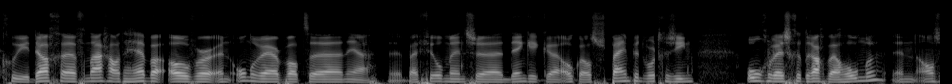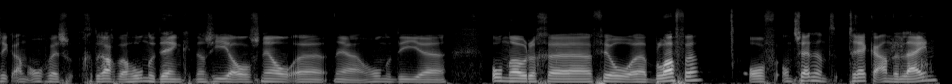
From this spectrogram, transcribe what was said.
Goeiedag. Uh, vandaag gaan we het hebben over een onderwerp wat nou ja, bij veel mensen denk ik ook als pijnpunt wordt gezien. Ongewenst gedrag bij honden. En als ik aan ongewenst gedrag bij honden denk, dan zie je al snel nou ja, honden die onnodig veel blaffen of ontzettend trekken aan de lijn.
